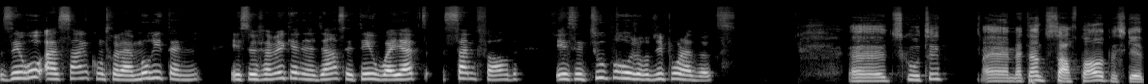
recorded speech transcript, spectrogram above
0 euh, à 5 contre la Mauritanie. Et ce fameux Canadien, c'était Wyatt Sanford. Et c'est tout pour aujourd'hui pour la boxe. du côté maintenant du softball, parce que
